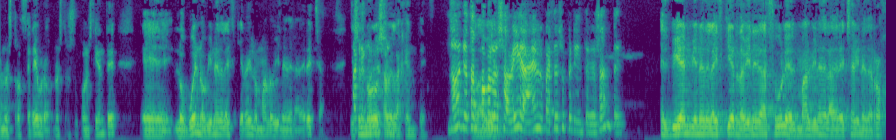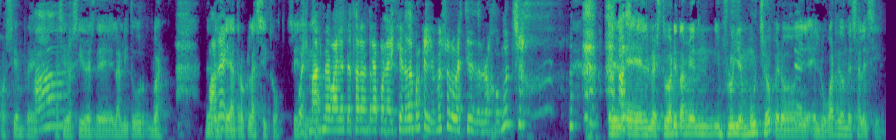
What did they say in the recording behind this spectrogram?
nuestro cerebro, nuestro subconsciente. Eh, lo bueno viene de la izquierda y lo malo viene de la derecha. Y ah, eso no lo sabe la gente. No, yo tampoco lo sabía, ¿eh? me parece súper interesante el bien viene de la izquierda, viene de azul, el mal viene de la derecha, viene de rojo. Siempre ha sido ah. así desde la liturgia, bueno, desde el teatro clásico. pues más me vale empezar a entrar por la izquierda porque yo me suelo vestir de rojo mucho. El, vestuario también influye mucho, pero el lugar de donde sale sí.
